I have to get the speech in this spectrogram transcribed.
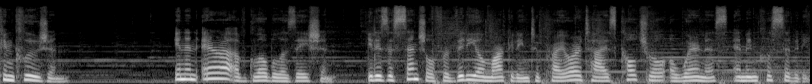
Conclusion In an era of globalization, it is essential for video marketing to prioritize cultural awareness and inclusivity.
